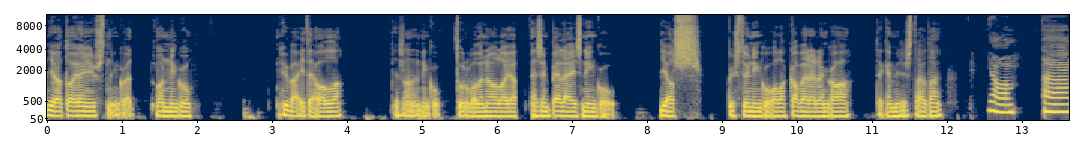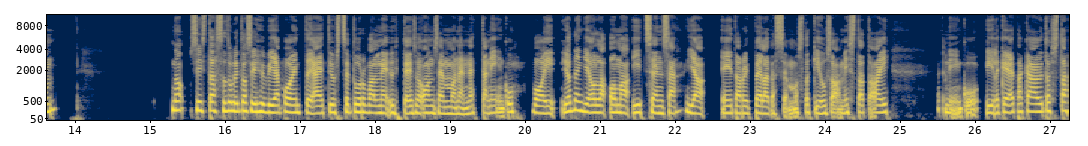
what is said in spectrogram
Joo, toi on just niin kuin, että on niin kuin hyvä itse olla ja sellainen niin kuin turvallinen olo. Ja esim. peleissä, niin kuin, jos pystyy niin kuin olla kavereiden kanssa tekemisistä jotain. Joo, ähm, No siis tässä tuli tosi hyviä pointteja, että just se turvallinen yhteisö on semmoinen, että niin kuin voi jotenkin olla oma itsensä ja ei tarvitse pelätä semmoista kiusaamista tai niin kuin ilkeätä käytöstä.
